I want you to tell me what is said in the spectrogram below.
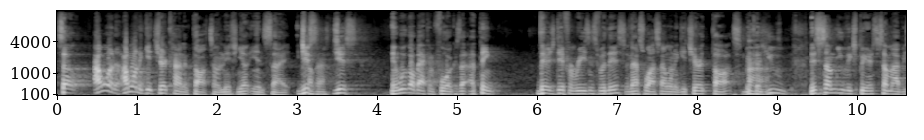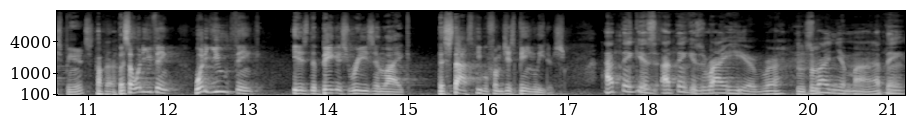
So I want to I want to get your kind of thoughts on this your insight. Just Okay. just and we'll go back and forth because I, I think there's different reasons for this, and that's why I want to get your thoughts because Uh-huh. you this is something you've experienced, something I've experienced. Okay. But so what do you think? What do you think is the biggest reason like that stops people from just being leaders? I think it's I think it's right here, bro. It's Mm-hmm. right in your mind. I think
